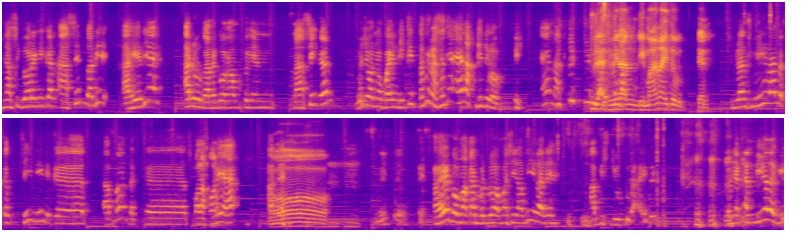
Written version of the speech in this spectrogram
nasi goreng ikan asin tadi akhirnya, aduh karena gue nggak pengen nasi kan, gue cuma nyobain dikit, tapi rasanya enak gitu loh. Ih, enak. 99 di mana itu, Den? 99 deket sini, deket apa, deket sekolah Korea. Oh. Hmm. gitu. Akhirnya gue makan berdua sama si Nabila deh. Habis juga itu. Banyakan dia lagi.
